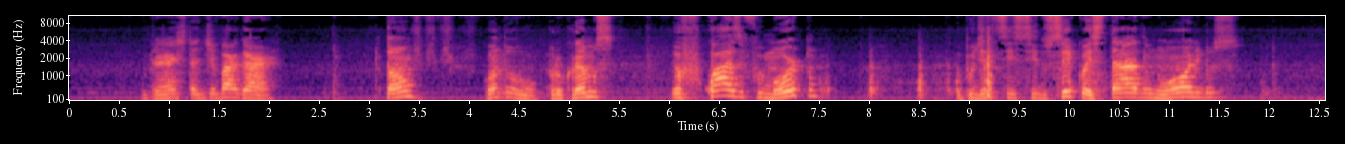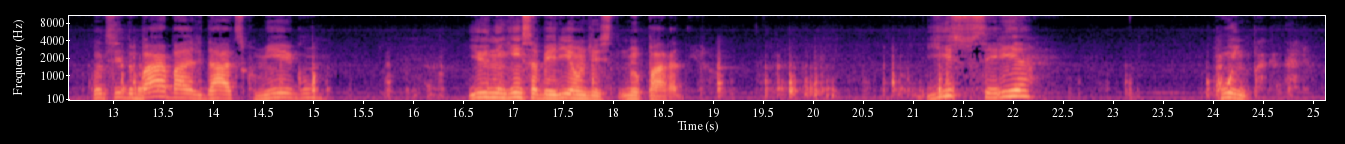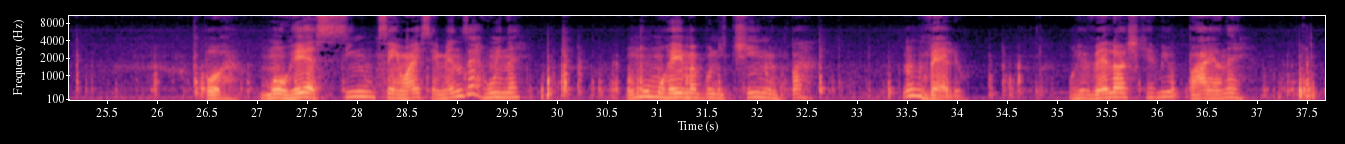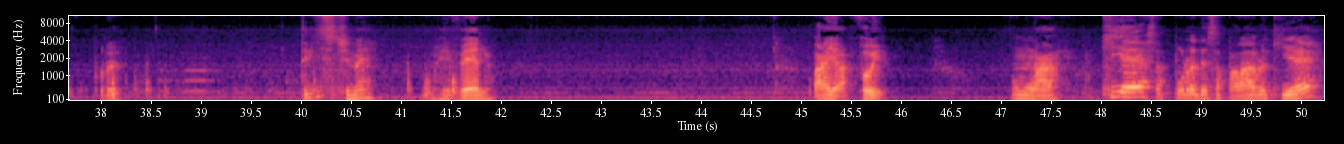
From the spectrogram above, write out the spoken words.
A internet tá devagar. Então, quando procuramos, eu quase fui morto. Eu podia ter sido sequestrado no ônibus. Acontecido barbaridades comigo. E ninguém saberia onde é meu paradeiro. E isso seria ruim pra caralho. Porra, morrer assim, sem mais, sem menos, é ruim, né? Vamos morrer mais bonitinho, pá. Não velho. Morrer velho eu acho que é meio paia, né? Por... Triste, né? Morrer velho. Aí, ó, foi. Vamos lá. O que é essa porra dessa palavra que é?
